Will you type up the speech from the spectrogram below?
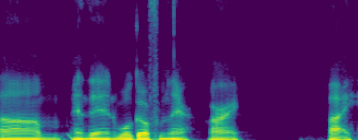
Um, and then we'll go from there. All right. Bye.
